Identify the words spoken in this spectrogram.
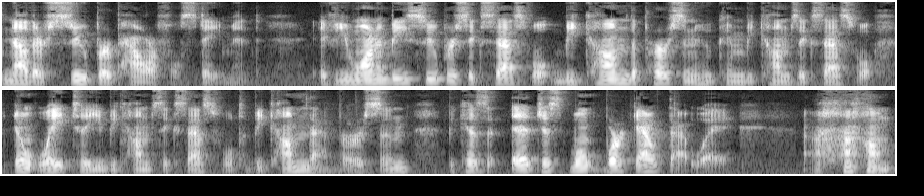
another super powerful statement. If you want to be super successful, become the person who can become successful. Don't wait till you become successful to become that person because it just won't work out that way. Um,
